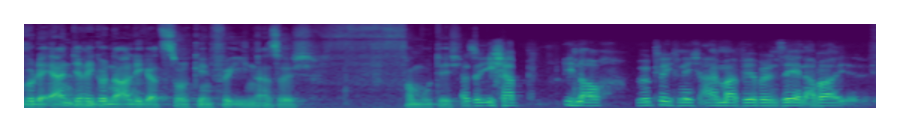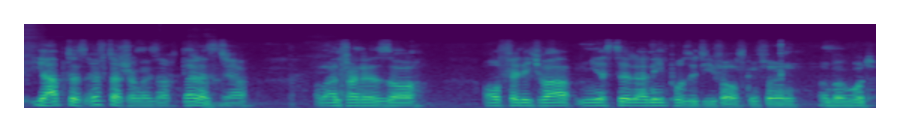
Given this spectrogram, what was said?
würde eher in die Regionalliga zurückgehen für ihn. Also ich vermute ich. Also ich habe ihn auch wirklich nicht einmal wirbeln sehen, aber ihr habt das öfter schon gesagt, ne, dass der am Anfang der Saison auffällig war. Mir ist der da nie positiv aufgefallen. Aber gut.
